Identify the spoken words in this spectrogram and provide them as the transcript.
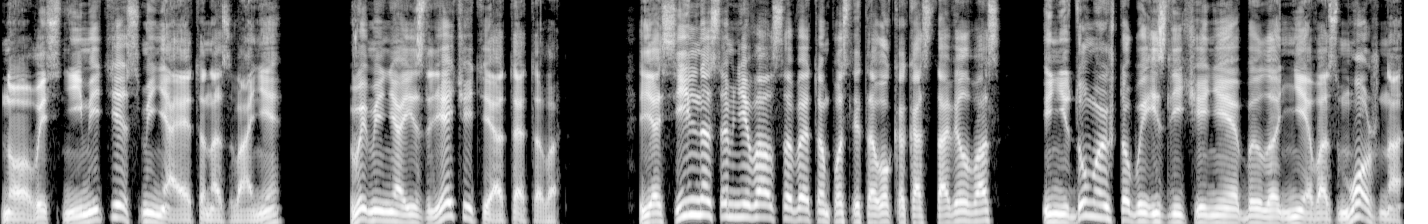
но вы снимете с меня это название. Вы меня излечите от этого. Я сильно сомневался в этом после того, как оставил вас, и не думаю, чтобы излечение было невозможно.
